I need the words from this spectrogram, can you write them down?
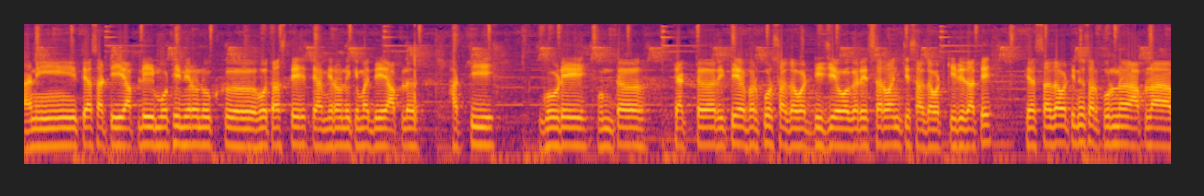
आणि त्यासाठी आपली मोठी मिरवणूक होत असते. त्या मिरवणुकीमध्ये आपलं हत्ती घोडे उंट ट्रॅक्टर इथे भरपूर सजावट डी जे वगैरे सर्वांची सजावट केली जाते. त्या सजावटीनुसार पूर्ण आपला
